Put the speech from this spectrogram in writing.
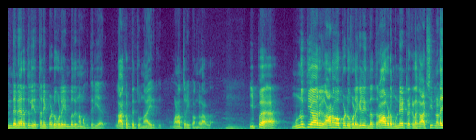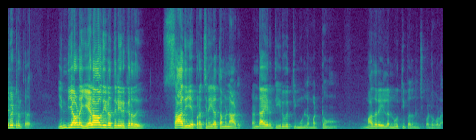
இந்த நேரத்தில் எத்தனை படுகொலை என்பது நமக்கு தெரியாது. லாக்அப் ஒன்று ஆயிருக்கு வனத்துறை பங்களாவில். இப்போ முந்நூற்றி ஆறு ஆணவ படுகொலைகள் இந்த திராவிட முன்னேற்றக் கழக ஆட்சியில் நடைபெற்றிருக்கிறது. இந்தியாவில் ஏழாவது இடத்தில் இருக்கிறது சாதிய பிரச்சனையில் தமிழ்நாடு. ரெண்டாயிரத்தி இருபத்தி மூணில் மட்டும் மதுரையில் நூற்றி பதினஞ்சு படுகொலை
